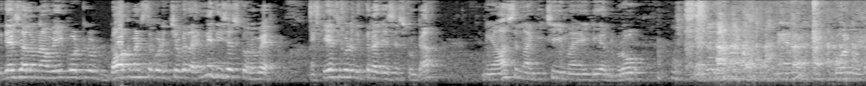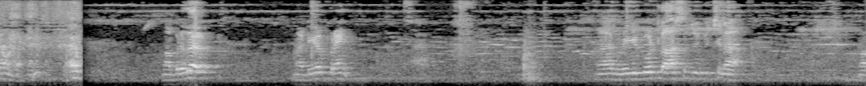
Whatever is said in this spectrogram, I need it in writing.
విదేశాల్లో నా వెయ్యి కోట్లు డాక్యుమెంట్స్ కూడా ఇచ్చావు కదా అన్ని తీసేసుకో నువ్వే. నేను కేసు కూడా విత్డ్రా చేసేసుకుంటా. నీ ఆస్తులు నాకు ఇచ్చి మై డియర్ బ్రో. నేను కోరుకుంటా ఉంటా. మా బ్రదర్ మా డియర్ ఫ్రెండ్ నాకు వెయ్యి కోట్ల ఆస్తులు చూపించిన మా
